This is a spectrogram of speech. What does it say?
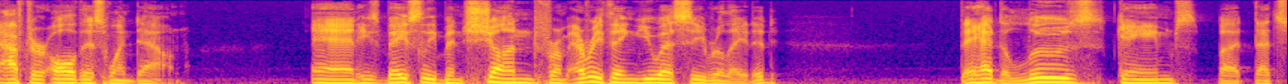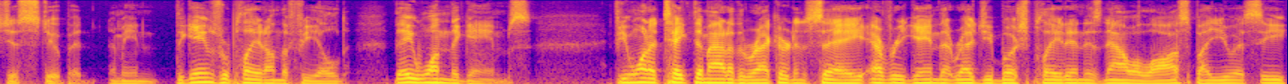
after all this went down. And he's basically been shunned from everything USC related. They had to lose games, but that's just stupid. I mean, the games were played on the field. They won the games. If you want to take them out of the record and say every game that Reggie Bush played in is now a loss by USC,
